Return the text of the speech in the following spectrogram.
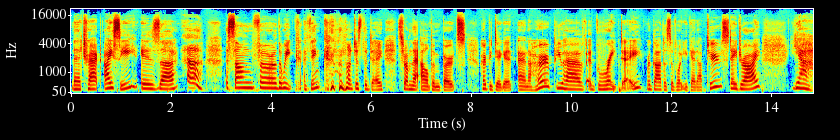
their track Icy is uh, ah, a song for the week, I think, not just the day. It's from their album Boats. Hope you dig it. And I hope you have a great day, regardless of what you get up to. Stay dry. Yeah,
